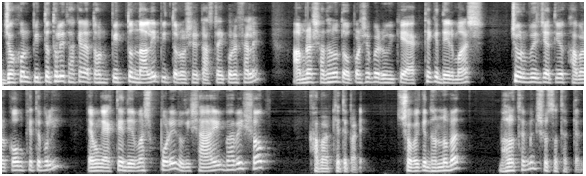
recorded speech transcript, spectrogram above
যখন পিত্তথলি থাকে না, তখন পিত্ত নালী পিত্তরসের কাজটাই করে ফেলে। আমরা সাধারণত অপারেশন পরে রোগীকে এক থেকে দেড় মাস চর্বি জাতীয় খাবার কম খেতে বলি এবং এক থেকে দেড় মাস পরে রুগী স্বাভাবিকভাবেই সব খাবার খেতে পারে। সবাইকে ধন্যবাদ। ভালো থাকবেন, সুস্থ থাকবেন।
